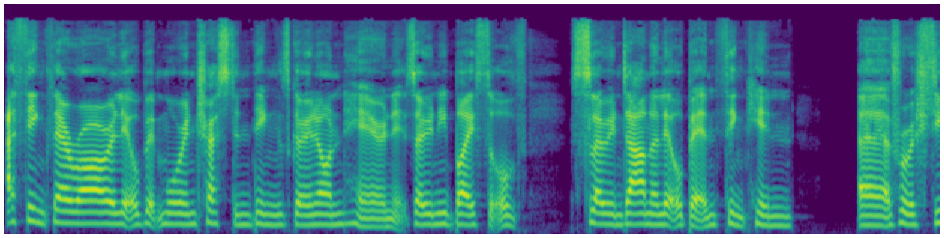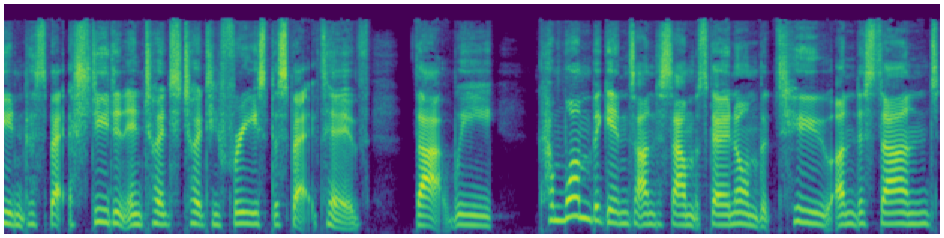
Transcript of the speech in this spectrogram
I think there are a little bit more interesting things going on here, and it's only by sort of slowing down a little bit and thinking uh, from a student perspective, student in 2023's perspective, that we can one begin to understand what's going on, but two understand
